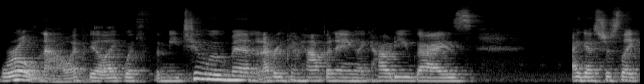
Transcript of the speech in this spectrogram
world now. I feel like with the Me Too movement and everything happening. Like, how do you guys, I guess, just like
